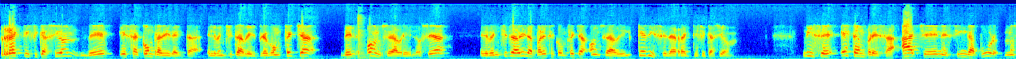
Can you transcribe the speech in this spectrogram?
rectificación de esa compra directa, el 27 de abril, pero con fecha del 11 de abril. O sea, el 27 de abril aparece con fecha 11 de abril. ¿Qué dice la rectificación? Dice, esta empresa HN Singapur nos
